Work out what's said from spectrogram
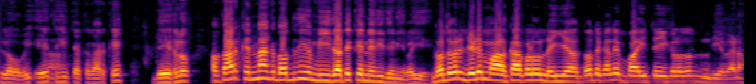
ਲਓ ਵੀ ਇਹ ਤੁਸੀਂ ਚੈੱਕ ਕਰਕੇ ਦੇਖ ਲਓ। ਅਵਤਾਰ ਕਿੰਨਾ ਕੁ ਦੁੱਧ ਦੀ ਉਮੀਦ ਆ ਤੇ ਕਿੰਨੇ ਦੀ ਦੇਣੀ ਆ ਬਾਈ ਇਹ? ਦੁੱਧ ਵੀਰੇ ਜਿਹੜੇ ਮਾਲਕਾਂ ਕੋਲੋਂ ਲਈ ਆ ਦੁੱਧ ਕਹਿੰਦੇ 22 23 ਕਿਲੋ ਦੁੱਧ ਦਿੰਦੀ ਆ ਬੈੜਾ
